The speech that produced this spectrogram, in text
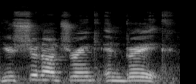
You should not drink and bake.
